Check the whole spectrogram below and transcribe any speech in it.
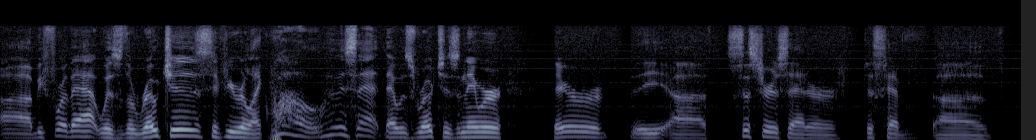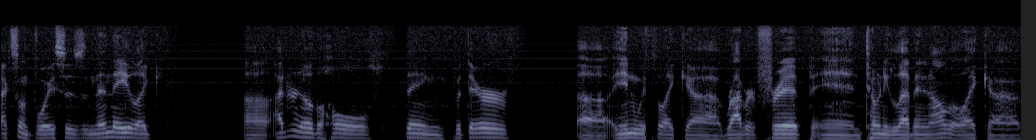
uh, before that was the Roches. If you were like, "Whoa, who is that?" That was Roches, and they were they were the uh, sisters that are just have uh, excellent voices, and then they like uh, I don't know the whole thing, but they're uh, in with like uh, Robert Fripp and Tony Levin and all the like uh,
